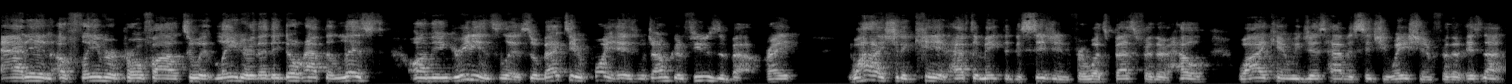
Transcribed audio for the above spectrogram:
add in a flavor profile to it later that they don't have to list on the ingredients list. So back to your point is, which I'm confused about, right? Why should a kid have to make the decision for what's best for their health? Why can't we just have a situation for the it's not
